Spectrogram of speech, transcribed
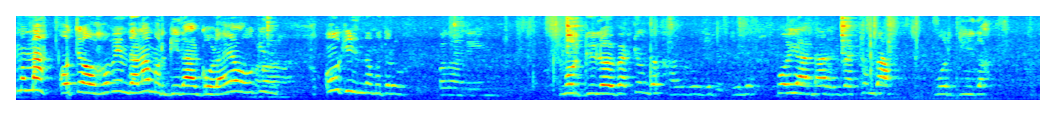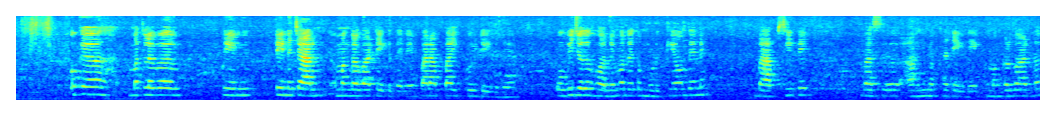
ਮੰਮਾ ਉੱਥੇ ਉਹ ਵੀ ਹੁੰਦਾ ਨਾ ਮੁਰਗੀ ਦਾ ਗੋਲਾ ਜਾਂ ਉਹ ਕੀ ਉਹ ਕੀ ਹੁੰਦਾ ਮਤਲਬ? ਪਤਾ ਨਹੀਂ ਮੁਰਗੀ ਲੈ ਬੈਠੇ ਹੁੰਦਾ ਖਾਲ ਦੇ ਬੈਠੇ ਹੁੰਦੇ। ਕੋਈ ਆਂਦਾ ਨਹੀਂ ਬੈਠਾ ਹੁੰਦਾ ਮੁਰਗੀ ਦਾ। ਉਹ ਕਿ ਮਤਲਬ ਤਿੰਨ ਤਿੰਨ ਚਾਰ ਮੰਗਲਵਾਰ ਟੇਕਦੇ ਨੇ ਪਰ ਆਪਾਂ ਇੱਕੋ ਹੀ ਟੇਕਦੇ ਆ। ਉਹ ਵੀ ਜਦੋਂ ਹੋਲੇ ਮਹੱਲੇ ਤੋਂ ਮੁੜ ਕੇ ਆਉਂਦੇ ਨੇ ਵਾਪਸੀ ਤੇ ਬਸ ਆਹੀ ਮੱਥਾ ਟੇਕਦੇ ਇੱਕ ਮੰਗਲਵਾਰ ਦਾ।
